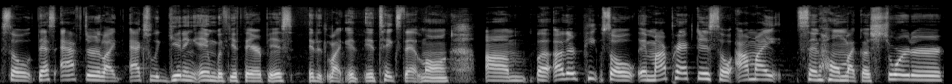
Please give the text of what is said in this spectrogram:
So that's after like actually getting in with your therapist. It like it, it takes that long. Um, but other people, so in my practice, so I might send home like a shorter,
